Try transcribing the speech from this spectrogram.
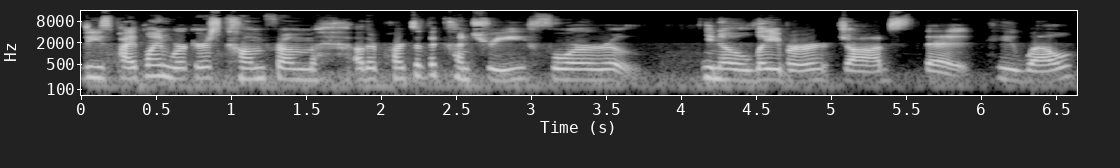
these pipeline workers come from other parts of the country for, you know, labor jobs that pay well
